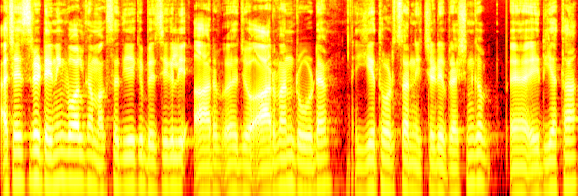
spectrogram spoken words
अच्छा इस रिटेनिंग वॉल का मकसद ये कि बेसिकली आर जो आर वन रोड है, ये थोड़ा सा नीचे डिप्रेशन का एरिया था।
